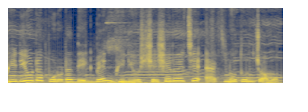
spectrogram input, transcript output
ভিডিওটা পুরোটা দেখবেন ভিডিওর শেষে রয়েছে এক নতুন চমক।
